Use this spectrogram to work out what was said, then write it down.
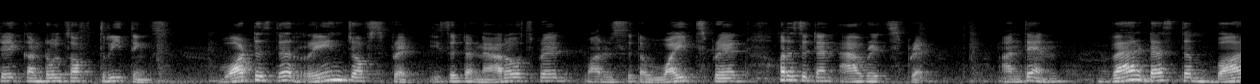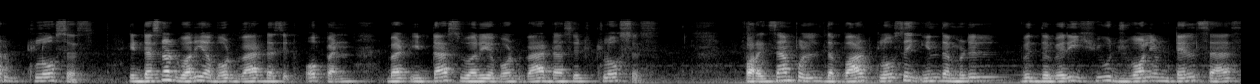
take controls of three things. What is the range of spread? Is it a narrow spread or is it a wide spread or is it an average spread? And then where does the bar closes? It does not worry about where does it open, but it does worry about where does it closes for example, the bar closing in the middle with the very huge volume tells us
